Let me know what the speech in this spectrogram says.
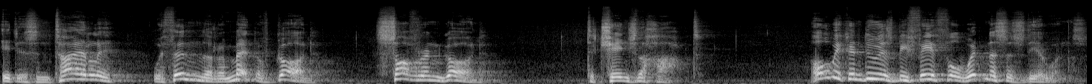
It is entirely within the remit of God, sovereign God, to change the heart. All we can do is be faithful witnesses, dear ones.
